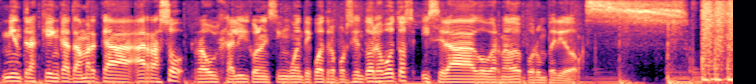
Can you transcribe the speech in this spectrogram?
mientras que en Catamarca arrasó Raúl Jalil con el 54% de los votos y será gobernador por un periodo más.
